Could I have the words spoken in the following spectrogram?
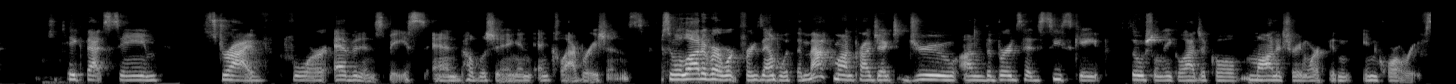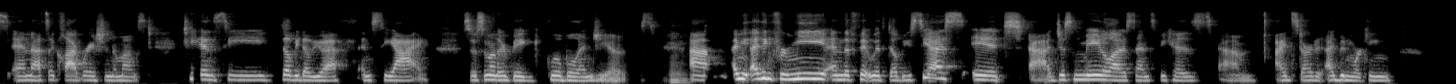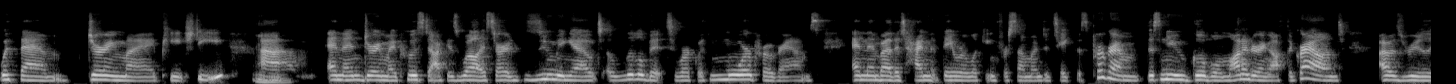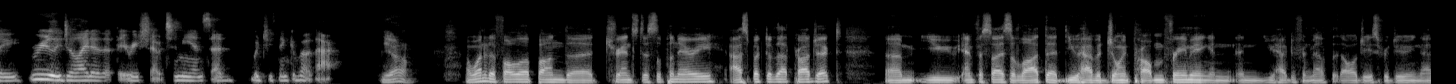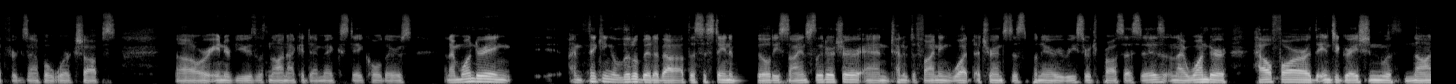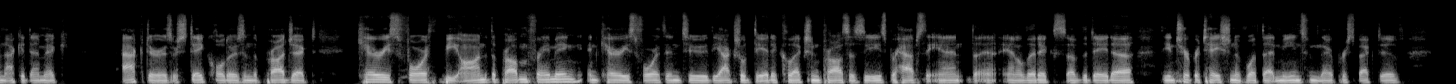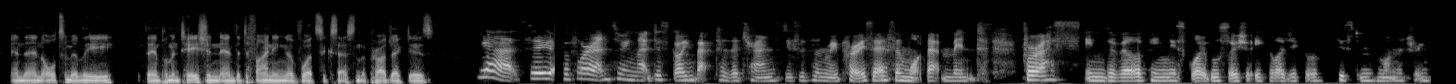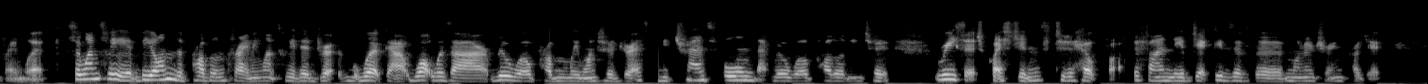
take that same strive for evidence base and publishing and, and, collaborations. So a lot of our work, for example, with the MACMON project drew on the Bird's Head Seascape social and ecological monitoring work in, in coral reefs. And that's a collaboration amongst TNC, WWF, and CI. So some other big global NGOs. Mm. Um, I mean, I think for me and the fit with WCS, it uh, just made a lot of sense because um, I'd started, I'd been working with them during my PhD. Mm-hmm. Um, and then during my postdoc as well, I started zooming out a little bit to work with more programs. And then by the time that they were looking for someone to take this program, this new global monitoring off the ground, I was really, really delighted that they reached out to me and said, What'd you think about that? Yeah. I wanted to follow up on the transdisciplinary aspect of that project. Um, you emphasize a lot that you have a joint problem framing and, and you have different methodologies for doing that. For example, workshops uh, or interviews with non academic stakeholders. And I'm wondering, I'm thinking a little bit about the sustainability science literature and kind of defining what a transdisciplinary research process is. And I wonder how far the integration with non academic actors or stakeholders in the project carries forth beyond the problem framing and carries forth into the actual data collection processes, perhaps the, an- the analytics of the data, the interpretation of what that means from their perspective, and then ultimately the implementation and the defining of what success in the project is. Yeah, so before answering that, just going back to the transdisciplinary process and what that meant for us in developing this global social ecological systems monitoring framework. So, once we, beyond the problem framing, once we'd ad- worked out what was our real world problem we wanted to address, we transformed that real world problem into research questions to help define the objectives of the monitoring project.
